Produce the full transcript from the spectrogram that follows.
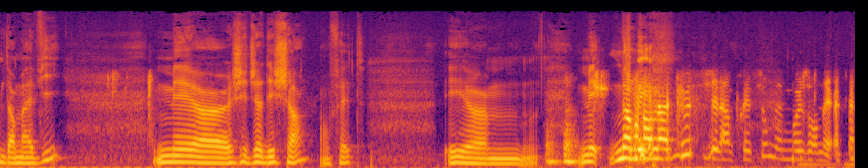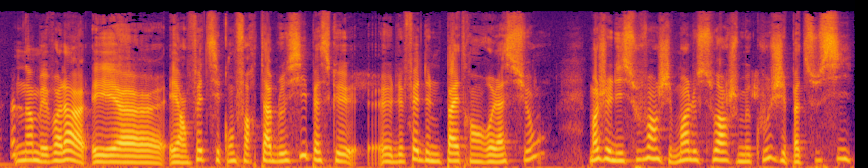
dans ma vie. Mais euh, j'ai déjà des chats, en fait. Et euh, mais non, mais... On en a tous, j'ai l'impression, même moi j'en ai. non, mais voilà. Et, euh, et en fait, c'est confortable aussi parce que le fait de ne pas être en relation, moi je dis souvent, moi le soir je me couche, j'ai pas de soucis.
